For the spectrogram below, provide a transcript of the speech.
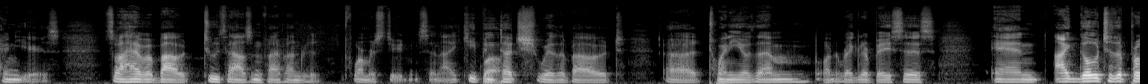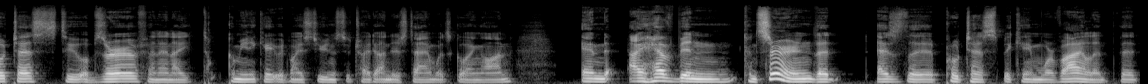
ten years, so I have about two thousand five hundred former students, and I keep in touch with about uh, twenty of them on a regular basis. And I go to the protests to observe, and then I t- communicate with my students to try to understand what's going on. And I have been concerned that as the protests became more violent, that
